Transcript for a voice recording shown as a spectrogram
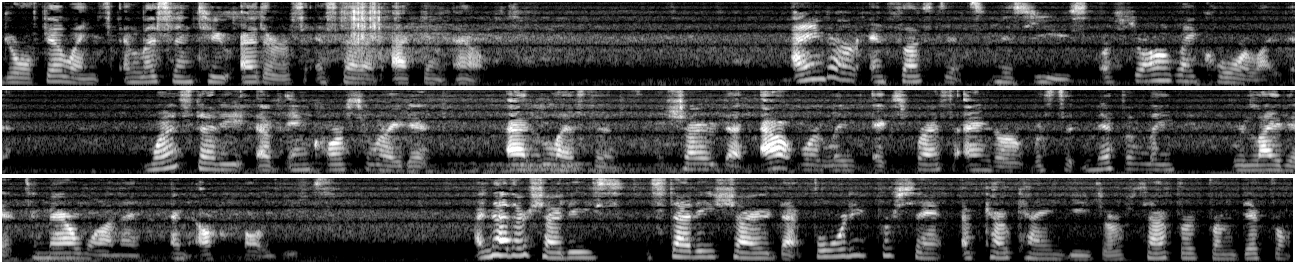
your feelings and listen to others instead of acting out. Anger and substance misuse are strongly correlated. One study of incarcerated adolescents showed that outwardly expressed anger was significantly related to marijuana and alcohol use. Another study, showed that 40% of cocaine users suffered from different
